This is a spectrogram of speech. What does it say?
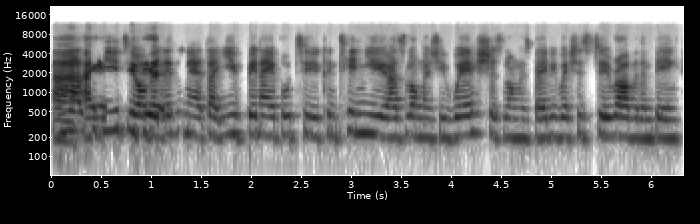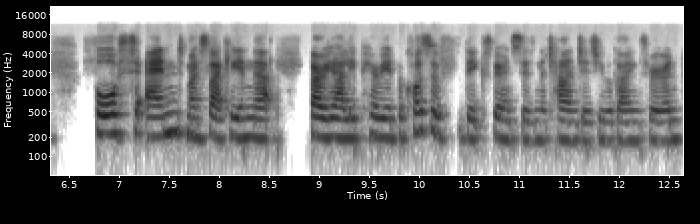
uh, and that's the beauty of it, isn't it? That you've been able to continue as long as you wish, as long as baby wishes to, rather than being forced to end, most likely in that very early period because of the experiences and the challenges you were going through. And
